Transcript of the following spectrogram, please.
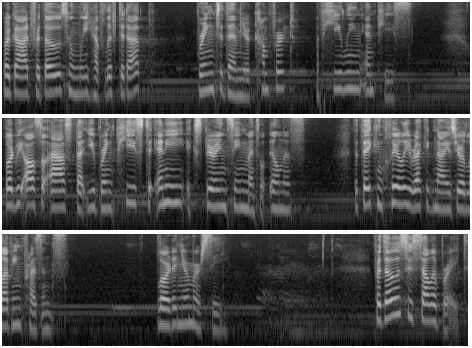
Lord God, for those whom we have lifted up, bring to them your comfort of healing and peace. Lord, we also ask that you bring peace to any experiencing mental illness, that they can clearly recognize your loving presence. Lord, in your mercy. For those who celebrate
